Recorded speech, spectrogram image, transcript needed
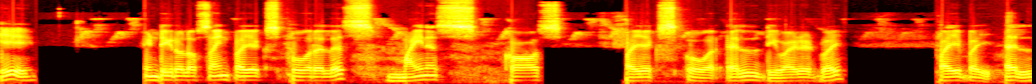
A integral of sine pi x over L is minus cos pi x over L divided by pi by L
